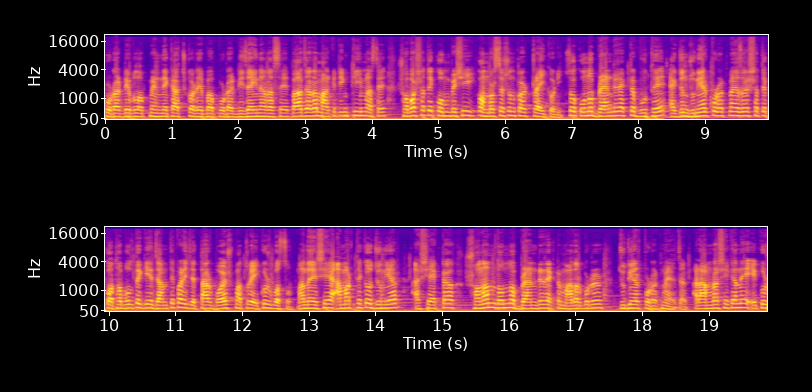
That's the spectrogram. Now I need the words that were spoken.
প্রোডাক্ট ডেভেলপমেন্ট নিয়ে কাজ করে বা প্রোডাক্ট ডিজাইনার আছে বা যারা মার্কেটিং টিম আছে, সবার সাথে কম বেশি কনভারসেশন করার ট্রাই করি। সো কোনো ব্র্যান্ডের একটা বুথে একজন জুনিয়র প্রোডাক্ট ম্যানেজারের সাথে কথা বলতে গিয়ে জানতে পারি যে তার বয়স মাত্র একুশ বছর। মানে সে আমার থেকেও জুনিয়র আর সে একটা স্বনামধন্য ব্র্যান্ডের একটা মাদারবোর্ডের জুনিয়র প্রোডাক্ট ম্যানেজার আর আমরা সেখানে একুশ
